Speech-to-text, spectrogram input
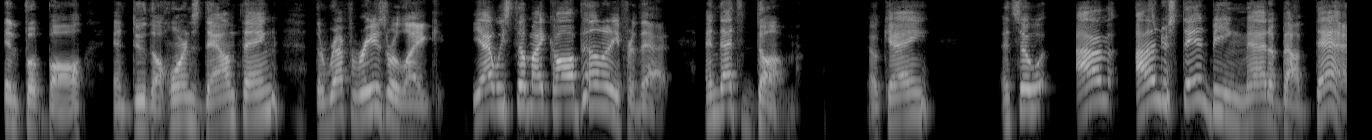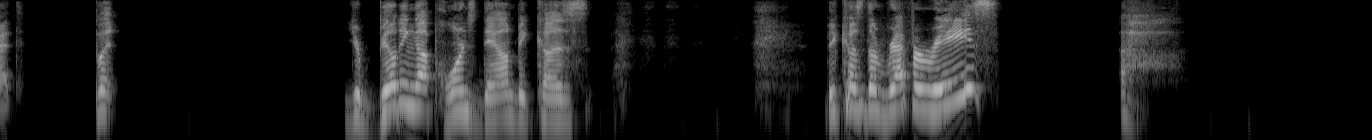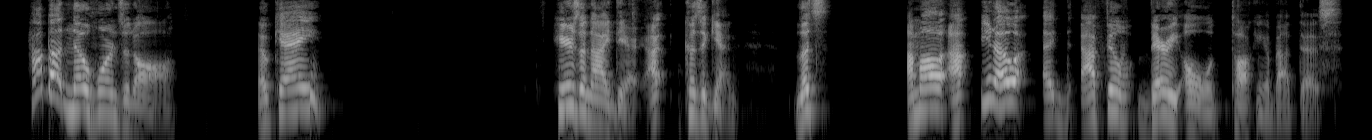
in football and do the horns down thing, the referees were like, yeah, we still might call a penalty for that. And that's dumb. Okay? And so I'm I understand being mad about that, but you're building up horns down because because the referees How about no horns at all? Okay? Here's an idea. Cuz again, let's I'm all I, you know, I, I feel very old talking about this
